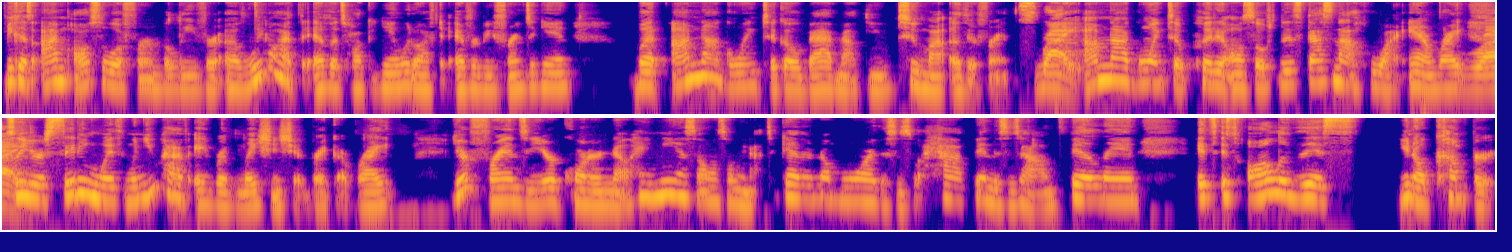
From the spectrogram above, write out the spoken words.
Because I'm also a firm believer of we don't have to ever talk again. We don't have to ever be friends again. But I'm not going to go badmouth you to my other friends. Right. I'm not going to put it on social. This that's not who I am, right? Right. So you're sitting with when you have a relationship breakup, right? Your friends in your corner know, hey, me and so and so, we're not together no more. This is what happened. This is how I'm feeling. It's it's all of this you know, comfort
